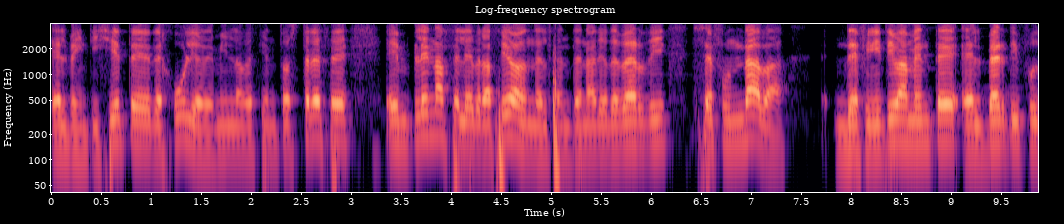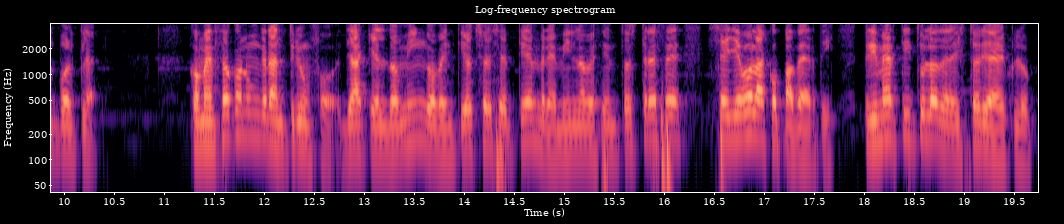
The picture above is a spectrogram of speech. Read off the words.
el 27 de julio de 1913, en plena celebración del centenario de Verdi, se fundaba definitivamente el Verdi Football Club. Comenzó con un gran triunfo, ya que el domingo 28 de septiembre de 1913 se llevó la Copa Verdi, primer título de la historia del club,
